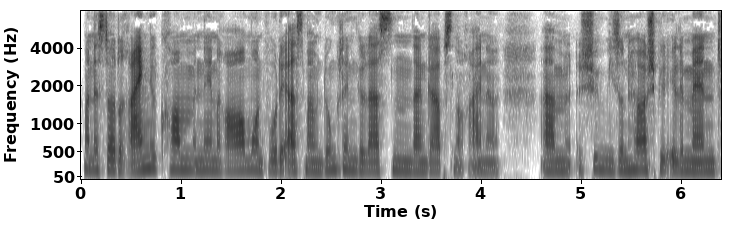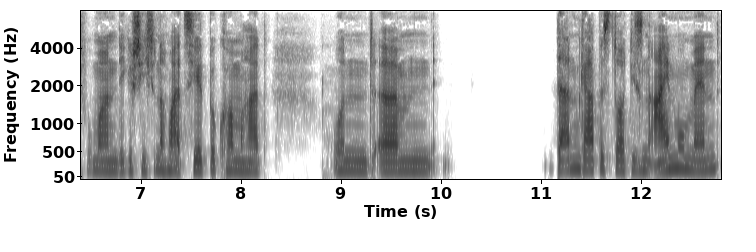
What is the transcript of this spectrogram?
Man ist dort reingekommen in den Raum und wurde erstmal im Dunkeln gelassen. Dann gab es noch eine, ähm, wie so ein Hörspielelement, wo man die Geschichte nochmal erzählt bekommen hat. Und ähm, dann gab es dort diesen einen Moment,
